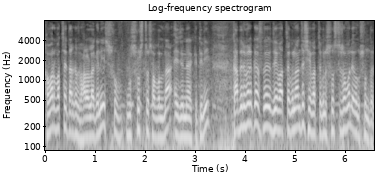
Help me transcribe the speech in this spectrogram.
সবার বাচ্চাই তার কাছে ভালো লাগেনি সুস্থ সবল না এই জন্য আর কি তিনি কাদের ভাইয়ের কাছ থেকে যে বাচ্চাগুলো আনছে সেই বাচ্চাগুলো সুস্থ সবল এবং সুন্দর।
